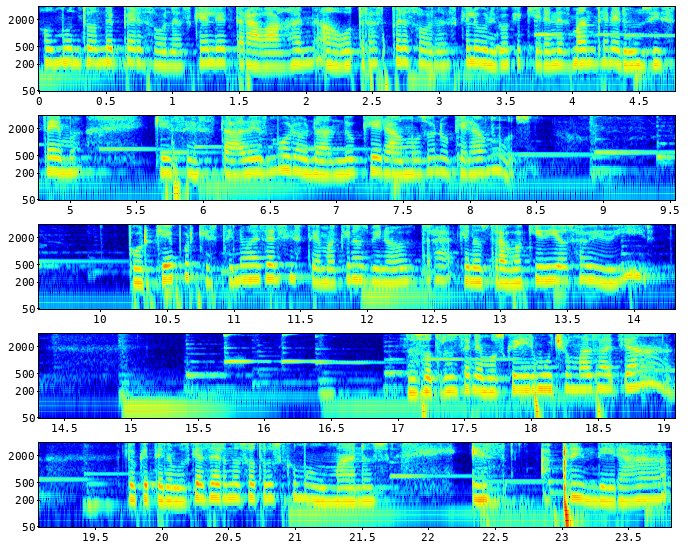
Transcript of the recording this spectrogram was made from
a un montón de personas que le trabajan a otras personas que lo único que quieren es mantener un sistema que se está desmoronando, queramos o no queramos? ¿Por qué? Porque este no es el sistema que nos, vino que nos trajo aquí Dios a vivir. Nosotros tenemos que ir mucho más allá. Lo que tenemos que hacer nosotros como humanos es aprender a,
